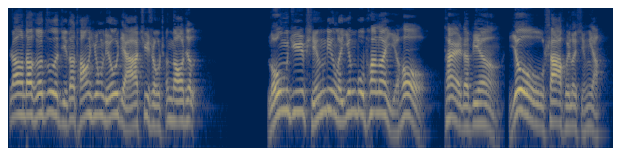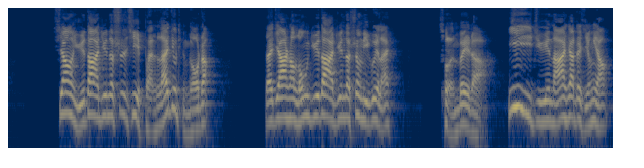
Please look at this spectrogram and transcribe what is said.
让他和自己的堂兄刘贾去守成皋去了。龙驹平定了英布叛乱以后，带着兵又杀回了荥阳。项羽大军的士气本来就挺高涨，再加上龙驹大军的胜利归来，准备着一举拿下这荥阳。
